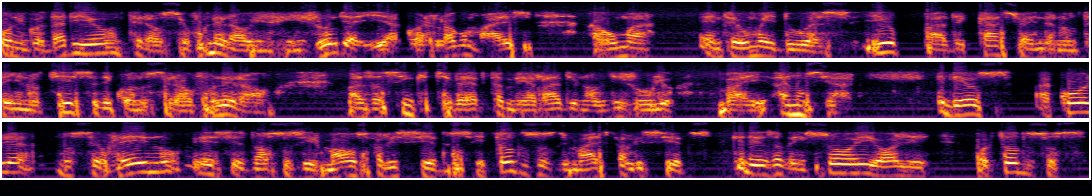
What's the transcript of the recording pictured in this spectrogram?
cônego Dario terá o seu funeral em, em Jundiaí, agora logo mais, a uma entre uma e duas. E o padre Cássio ainda não tem notícia de quando será o funeral, mas assim que tiver também a Rádio 9 de Julho vai anunciar. E Deus acolha no seu reino esses nossos irmãos falecidos e todos os demais falecidos. Que Deus abençoe e olhe por todos os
